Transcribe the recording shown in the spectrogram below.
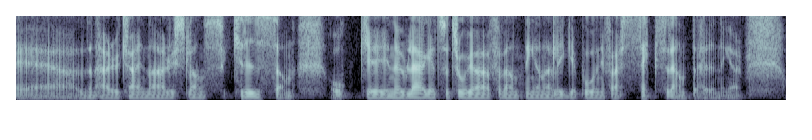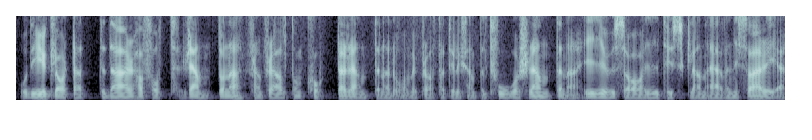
Eh, den här Ukraina-Rysslands krisen. Och eh, i nuläget så tror jag förväntningarna ligger på ungefär sex räntehöjningar. Och det är ju klart att det där har fått räntorna, framförallt de korta räntorna då om vi pratar till exempel tvåårsräntorna i USA, i Tyskland, även i Sverige.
